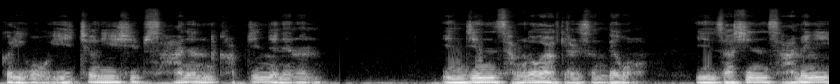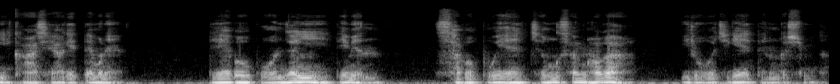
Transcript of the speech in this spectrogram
그리고 2024년 갑진년에는 인진상로가 결성되고 인사신 사명이 가세하기 때문에 대법원장이 되면 사법부의 정상화가 이루어지게 되는 것입니다.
